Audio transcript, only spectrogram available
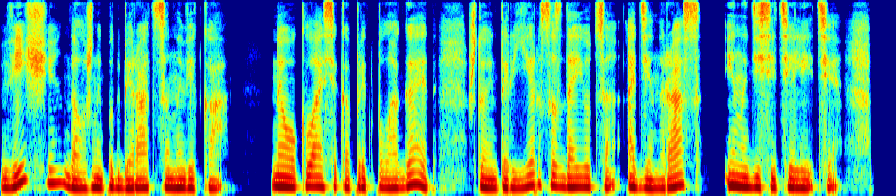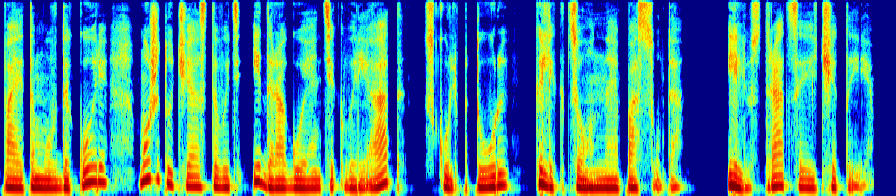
Вещи должны подбираться на века — Неоклассика предполагает, что интерьер создается один раз и на десятилетия, поэтому в декоре может участвовать и дорогой антиквариат, скульптуры, коллекционная посуда. Иллюстрация 4.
